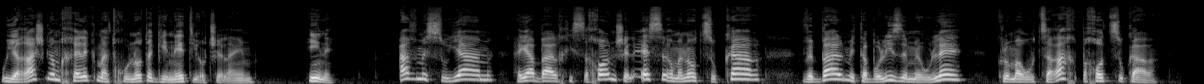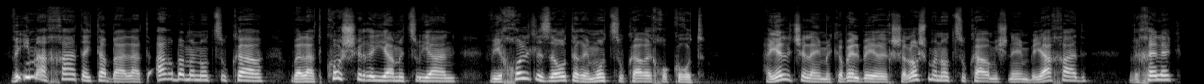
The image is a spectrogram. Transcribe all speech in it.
הוא ירש גם חלק מהתכונות הגנטיות שלהם. הנה, אב מסוים היה בעל חיסכון של עשר מנות סוכר ובעל מטאבוליזם מעולה, כלומר הוא צרך פחות סוכר. ואמא אחת הייתה בעלת ארבע מנות סוכר, בעלת כושר ראייה מצוין ויכולת לזהות ערימות סוכר רחוקות. הילד שלהם מקבל בערך שלוש מנות סוכר משניהם ביחד, וחלק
